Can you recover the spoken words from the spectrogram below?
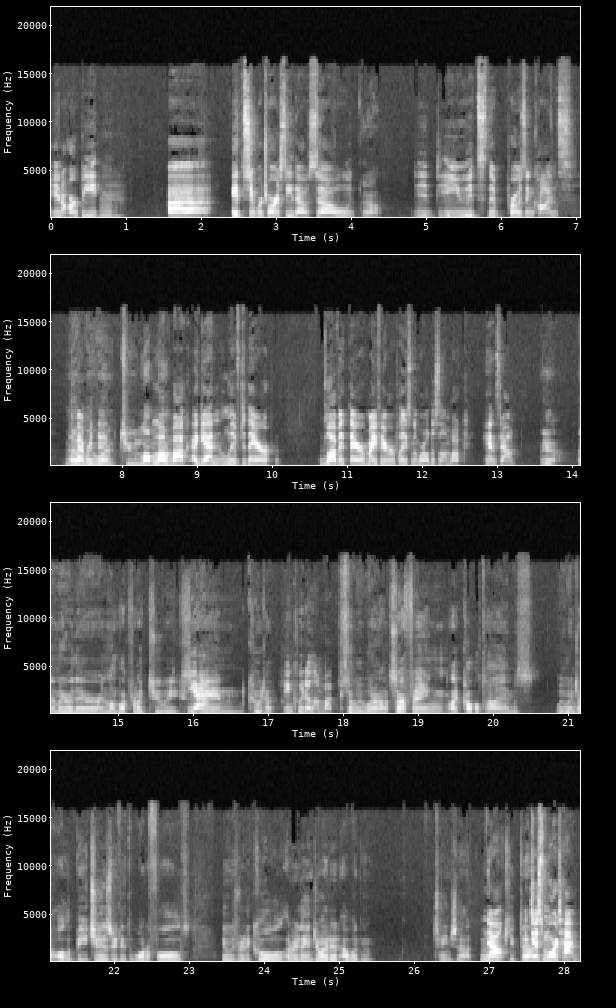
in a heartbeat. Mm. Uh, it's super touristy though, so yeah. it, you it's the pros and cons And of then everything. we went to Lombok. Lombok again, lived there, love it there. My favorite place in the world is Lombok, hands down. Yeah. And we were there in Lombok for like two weeks Yeah. in Kuta. In Kuta, Lombok. So we went out surfing like a couple times. We went to Mm-hmm. all the beaches. We did the waterfalls. It was really cool. I really enjoyed it. I wouldn't change that. No, keep that. just more time.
